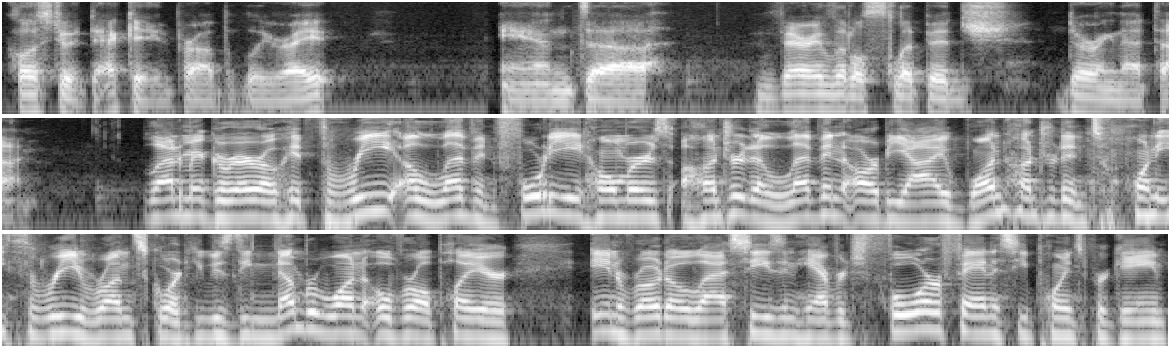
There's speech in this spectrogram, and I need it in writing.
close to a decade, probably, right? And uh, very little slippage during that time. Vladimir Guerrero hit 311, 48 homers, 111 RBI, 123 runs scored. He was the number one overall player in Roto last season. He averaged four fantasy points per game,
